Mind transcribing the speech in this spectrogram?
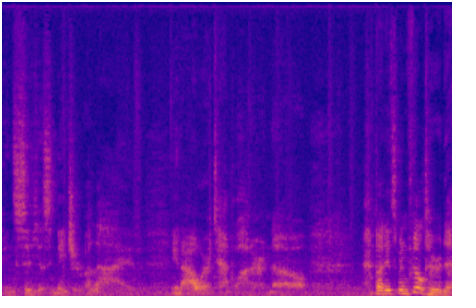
insidious nature alive in our tap water, no. But it's been filtered.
